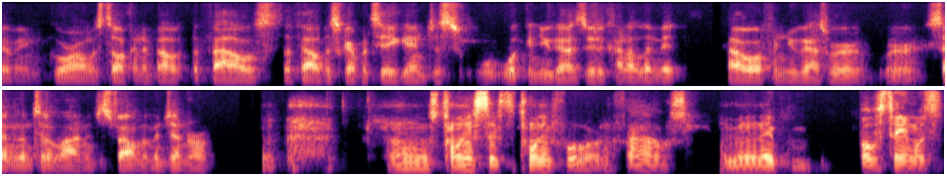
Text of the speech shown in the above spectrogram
Kevin, Goran was talking about the fouls, the foul discrepancy again. Just what can you guys do to kind of limit how often you guys were were sending them to the line and just fouling them in general? Oh, was twenty six to twenty four on fouls. I mean, they both team was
